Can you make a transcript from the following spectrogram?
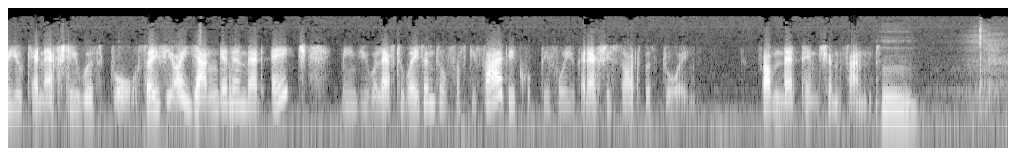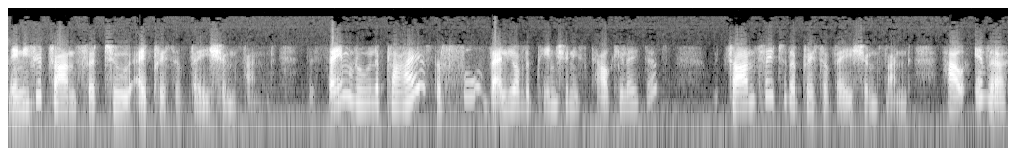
you can actually withdraw. So if you are younger than that age, it means you will have to wait until 55 before you can actually start withdrawing from that pension fund. Mm. Then if you transfer to a preservation fund, the same rule applies. The full value of the pension is calculated transfer to the preservation fund. However,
